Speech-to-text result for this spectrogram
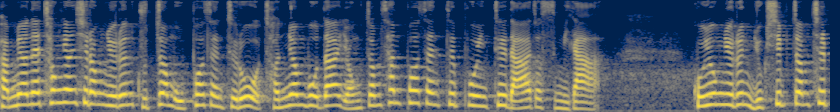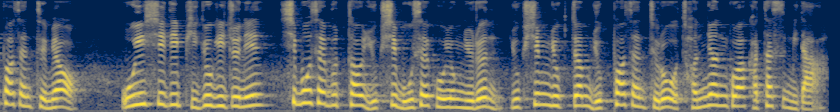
반면에 청년 실업률은 9.5%로 전년보다 0.3%포인트 나아졌습니다. 고용률은 60.7%며 OECD 비교 기준인 15세부터 65세 고용률은 66.6%로 전년과 같았습니다.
